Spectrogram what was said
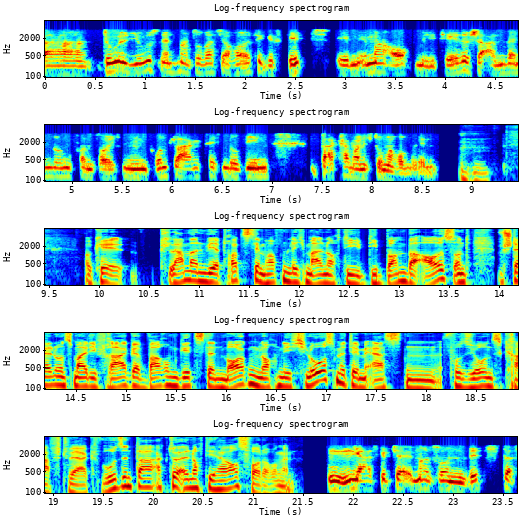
Äh, Dual Use nennt man sowas ja häufig. Es gibt eben immer auch militärische Anwendungen von solchen Grundlagentechnologien. Da kann man nicht drum herum reden. Mhm. Okay, klammern wir trotzdem hoffentlich mal noch die, die Bombe aus und stellen uns mal die Frage, warum geht's denn morgen noch nicht los mit dem ersten Fusionskraftwerk? Wo sind da aktuell noch die Herausforderungen? Mhm, ja, es gibt ja immer so einen Witz, dass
